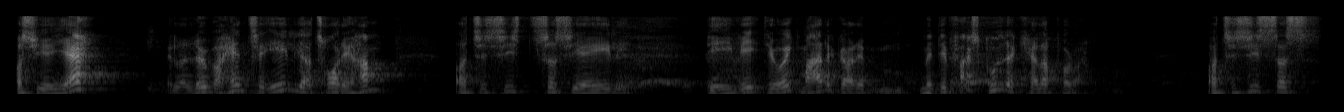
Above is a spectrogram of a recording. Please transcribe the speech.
og siger ja, eller løber hen til Eli og tror, det er ham. Og til sidst så siger Eli, det er, det er jo ikke mig, der gør det, men det er faktisk Gud, der kalder på dig. Og til sidst så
